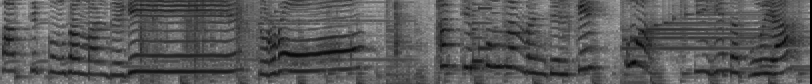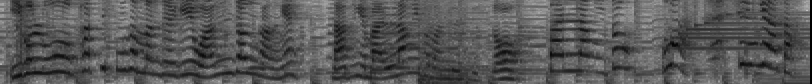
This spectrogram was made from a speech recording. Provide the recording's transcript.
파티 풍선 만들기. 뾰로롱. 파티 풍선 만들기? 우와, 이게 다 뭐야? 이걸로 파티 풍선 만들기 완전 가능해. 나중에 말랑이도 만들 수 있어. 말랑이도? 우와, 신기하다.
